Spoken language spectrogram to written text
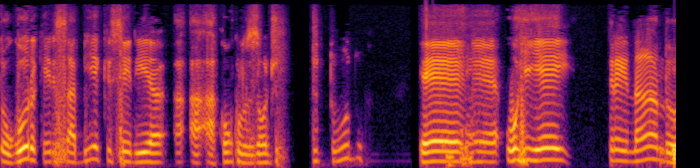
Toguro, que ele sabia que seria a, a- a conclusão de, de tudo. É, é, o Riei treinando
